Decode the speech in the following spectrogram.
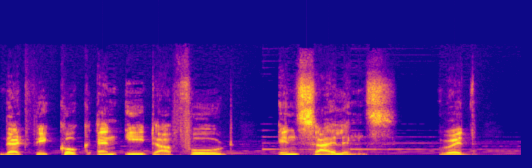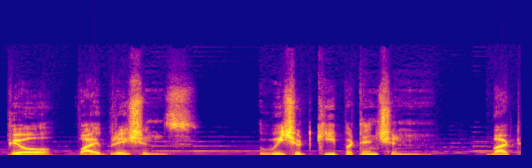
that we cook and eat our food in silence with pure vibrations. We should keep attention but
